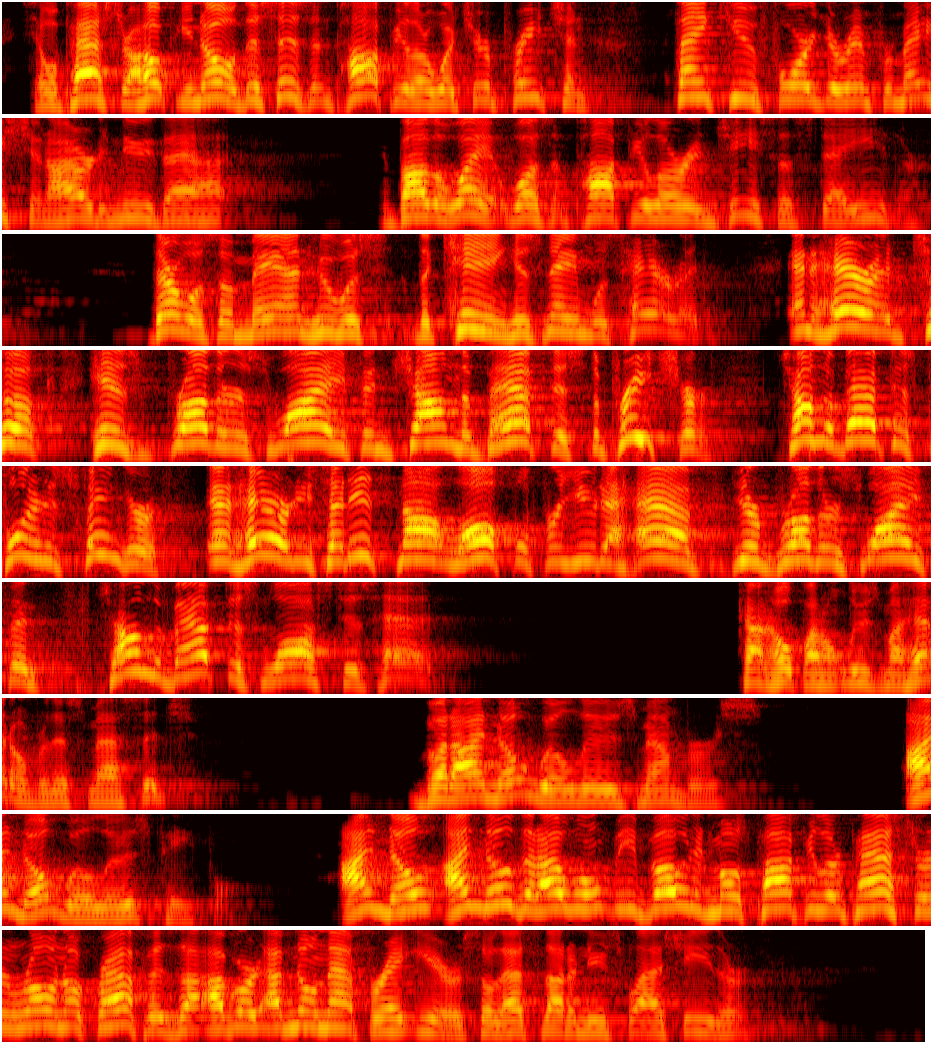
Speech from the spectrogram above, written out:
say, Well, Pastor, I hope you know this isn't popular what you're preaching. Thank you for your information. I already knew that. And by the way, it wasn't popular in Jesus' day either. There was a man who was the king, his name was Herod. And Herod took his brother's wife and John the Baptist, the preacher. John the Baptist pointed his finger at Herod. He said, It's not lawful for you to have your brother's wife. And John the Baptist lost his head. Kind of hope I don't lose my head over this message, but I know we'll lose members. I know we'll lose people. I know, I know that I won't be voted most popular pastor in Roanoke Rapids. I've, already, I've known that for eight years, so that's not a newsflash either.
